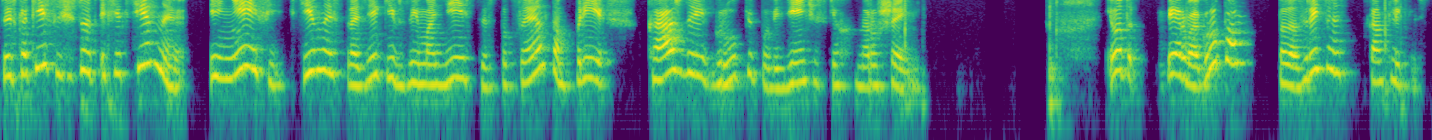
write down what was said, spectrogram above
То есть какие существуют эффективные и неэффективные стратегии взаимодействия с пациентом при каждой группе поведенческих нарушений. И вот первая группа – подозрительность, конфликтность.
